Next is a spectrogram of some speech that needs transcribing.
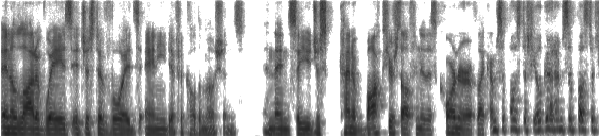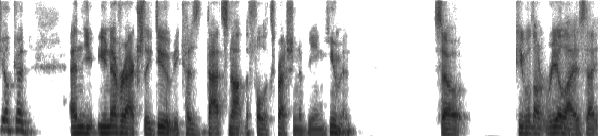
in a lot of ways it just avoids any difficult emotions. And then so you just kind of box yourself into this corner of like i'm supposed to feel good i'm supposed to feel good and you, you never actually do because that's not the full expression of being human so people don't realize that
